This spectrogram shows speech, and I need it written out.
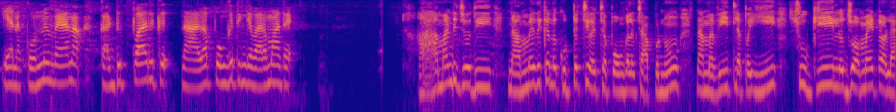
எனக்கு ஒண்ணும் வேணாம். கடுப்பா இருக்கு. நான்லாம் பொங்கல் திங்க வரமாட்டேன். ஆமாண்டி ஜோதி. நம்ம எதுக்கு அந்த குட்டச்சி வச்ச பொங்கலை சாப்பிடணும்? நம்ம வீட்டில் போய் ஸ்விக்கி இல்லை ஜொமேட்டோல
